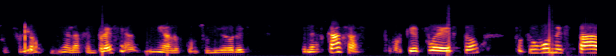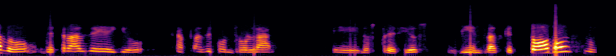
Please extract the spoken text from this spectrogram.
sufrió, ni a las empresas ni a los consumidores de las casas. ¿Por qué fue esto? Porque hubo un Estado detrás de ello capaz de controlar eh, los precios, mientras que todos los,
